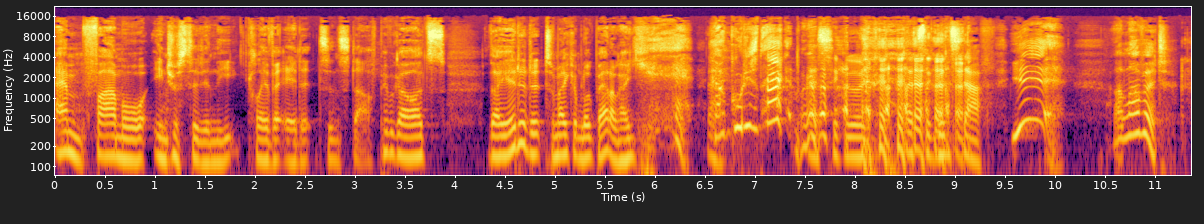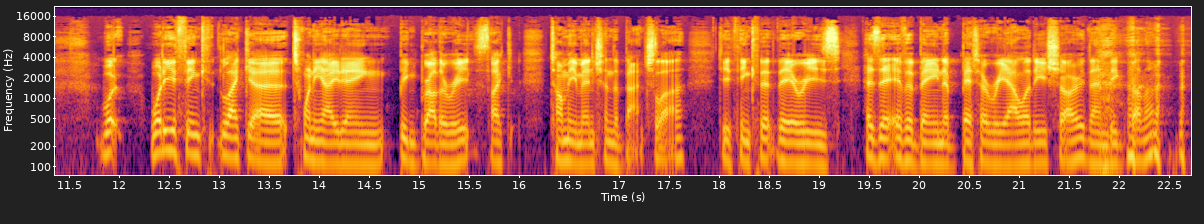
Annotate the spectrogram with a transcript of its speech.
am far more interested in the clever edits and stuff. People go, "Oh, it's they edit it to make them look bad." I'm going, "Yeah, how good is that?" That's the good. That's the good stuff. yeah, I love it. What What do you think? Like uh, 2018 Big Brother is like. Tommy mentioned The Bachelor. Do you think that there is? Has there ever been a better reality show than Big Brother?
